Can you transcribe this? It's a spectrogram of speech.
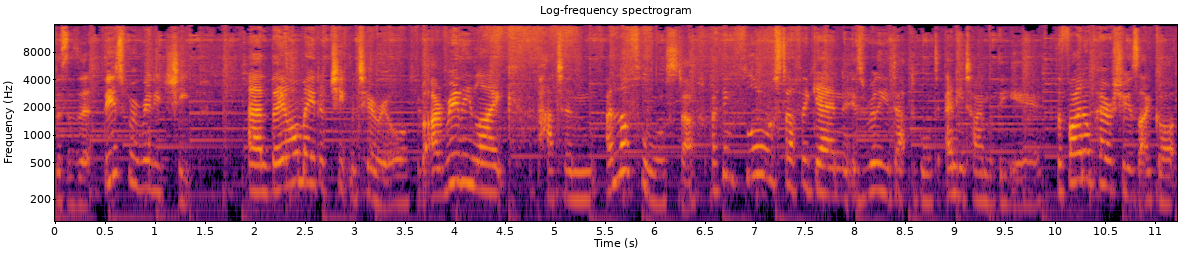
this is it. These were really cheap and they are made of cheap material but I really like the pattern. I love floral stuff. I think floral stuff again is really adaptable to any time of the year. The final pair of shoes I got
